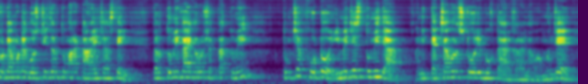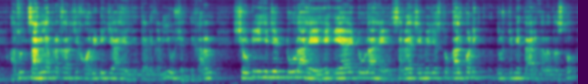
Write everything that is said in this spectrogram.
छोट्या मोठ्या गोष्टी जर तुम्हाला टाळायच्या असतील तर तुम्ही काय करू शकता तुम्ही तुमचे फोटो इमेजेस तुम्ही द्या. आणि त्याच्यावर स्टोरी बुक तयार करायला हवा. म्हणजे अजून चांगल्या प्रकारची क्वालिटी जी आहे ती त्या ठिकाणी येऊ शकते. कारण शेवटी हे जे टूल आहे हे ए आय टूल आहे सगळ्याच इमेजेस तो काल्पनिक दृष्टीने तयार करत असतो.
